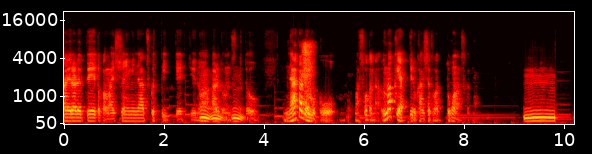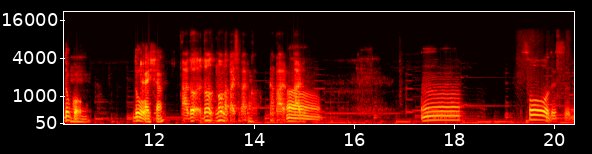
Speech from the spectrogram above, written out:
えられてとか、まあ一緒にみんな作っていってっていうのはあると思うんですけど、中でもこう、まあそうだな、うまくやってる会社とかどこなんですかね。うーん、どこ、うんどう？会社？あどど、どんな会社があるか。なんかある。ああるーうーん、そうですね。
